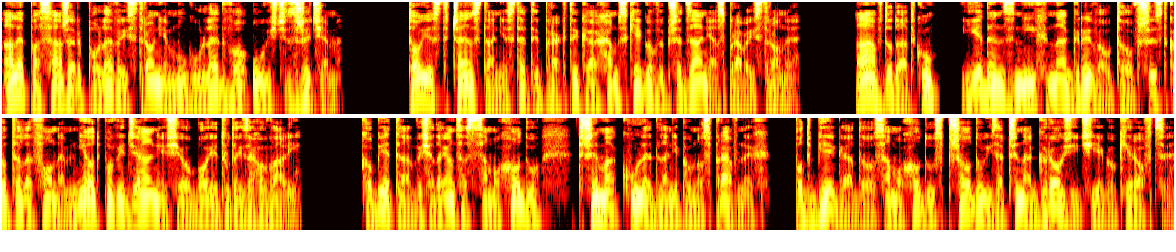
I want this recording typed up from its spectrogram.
ale pasażer po lewej stronie mógł ledwo ujść z życiem. To jest częsta niestety praktyka chamskiego wyprzedzania z prawej strony. A w dodatku, jeden z nich nagrywał to wszystko telefonem, nieodpowiedzialnie się oboje tutaj zachowali. Kobieta wysiadająca z samochodu trzyma kulę dla niepełnosprawnych, podbiega do samochodu z przodu i zaczyna grozić jego kierowcy.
